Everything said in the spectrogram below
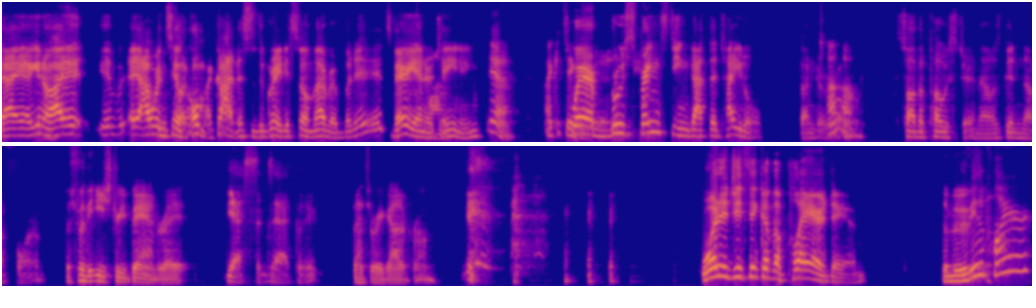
I, you know, I it, I wouldn't say like, oh my god, this is the greatest film ever, but it, it's very entertaining. Yeah, I could take where. Bruce Springsteen got the title Thunder Road. Oh, Saw the poster, and that was good enough for him. it's for the E Street Band, right? Yes, exactly. That's where he got it from. What did you think of the player, Dan? The movie, The Player.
